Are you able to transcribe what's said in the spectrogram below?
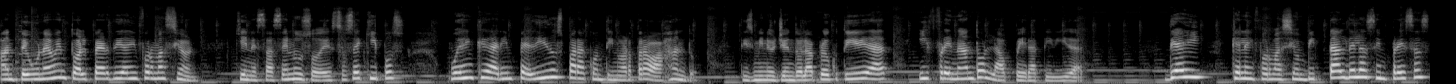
Ante una eventual pérdida de información, quienes hacen uso de estos equipos pueden quedar impedidos para continuar trabajando, disminuyendo la productividad y frenando la operatividad. De ahí que la información vital de las empresas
